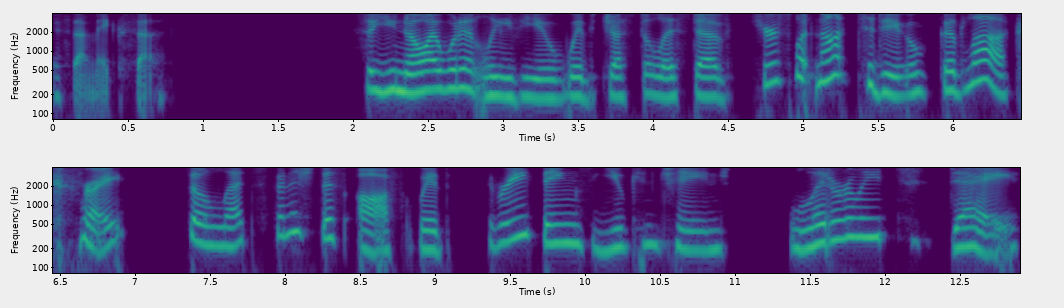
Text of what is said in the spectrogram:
if that makes sense. So, you know, I wouldn't leave you with just a list of here's what not to do. Good luck, right? So, let's finish this off with three things you can change literally today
